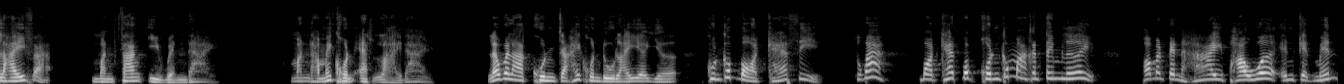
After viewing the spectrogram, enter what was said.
ไลฟ์อะมันสร้างอีเวนต์ได้ มันทำให้คนแอดไลน์ได้ แล้วเวลาคุณจะให้คนดูไลฟ์เยอะๆ คุณก็บอร์ดแคสสิ ถูกป่ะ บอร์ดแคสปุ๊บคนก็มากันเต็มเลย เพราะมันเป็น High Power Engagement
